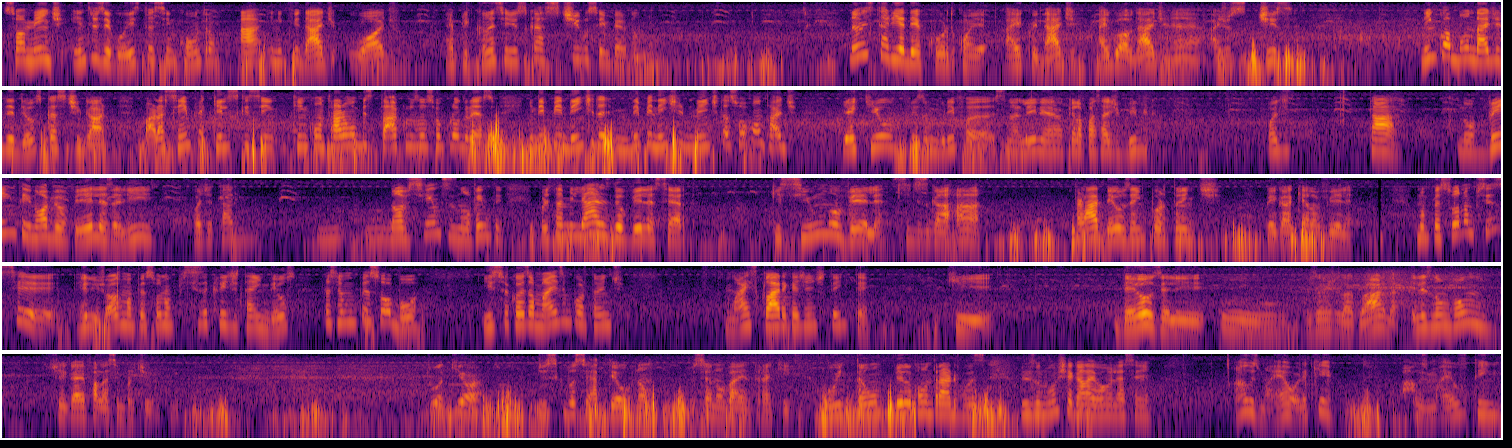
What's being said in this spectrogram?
Somente entre os egoístas se encontram a iniquidade, o ódio, a implicância e os castigos sem perdão. Não estaria de acordo com a equidade, a igualdade, né? a justiça, nem com a bondade de Deus castigar para sempre aqueles que, se, que encontraram obstáculos ao seu progresso, independente da, independentemente da sua vontade. E aqui eu fiz um grifo, assinalei né, aquela passagem bíblica. Pode estar tá 99 ovelhas ali, pode estar tá 990, pode estar tá milhares de ovelhas certas. Que se uma ovelha se desgarrar, para Deus é importante pegar aquela ovelha uma pessoa não precisa ser religiosa, uma pessoa não precisa acreditar em Deus para ser uma pessoa boa. Isso é a coisa mais importante, mais clara que a gente tem que ter. Que Deus, ele, o, os anjos da guarda, eles não vão chegar e falar assim para ti. Tu aqui, ó, disse que você é ateu. Não, você não vai entrar aqui. Ou então, pelo contrário, você, eles não vão chegar lá e vão olhar assim. Ah, o Ismael, olha aqui ah, o Ismael tem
